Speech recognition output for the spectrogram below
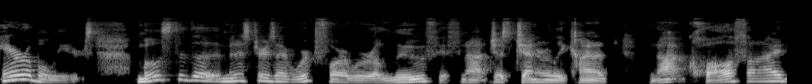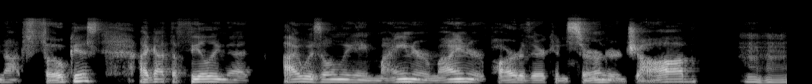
terrible leaders. Most of the administrators I've worked for were aloof, if not just generally kind of not qualified, not focused. I got the feeling that I was only a minor, minor part of their concern or job. hmm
